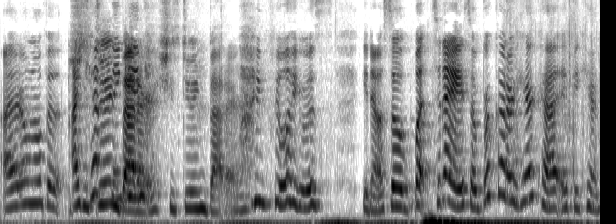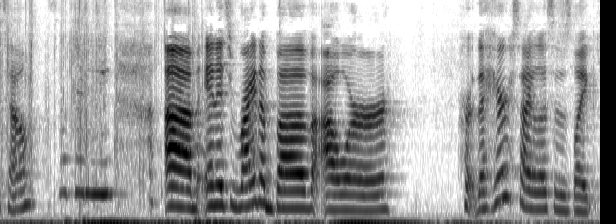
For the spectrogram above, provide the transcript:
I don't know if it. I She's kept doing thinking. better. She's doing better. I feel like it was, you know. So, but today, so Brooke got her haircut. If you can't tell, so pretty. Um, and it's right above our. Her the hairstylist is like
